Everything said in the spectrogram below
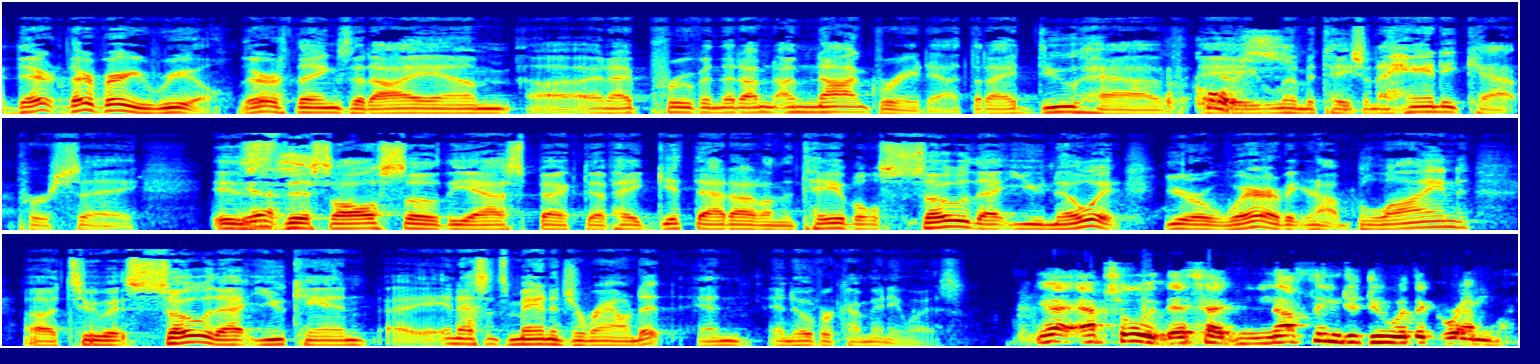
they're they're very real. There are things that I am, uh, and I've proven that I'm I'm not great at. That I do have a limitation, a handicap per se. Is yes. this also the aspect of hey, get that out on the table so that you know it, you're aware of it, you're not blind uh, to it, so that you can, uh, in essence, manage around it and and overcome anyways. Yeah, absolutely. That's had nothing to do with a gremlin.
